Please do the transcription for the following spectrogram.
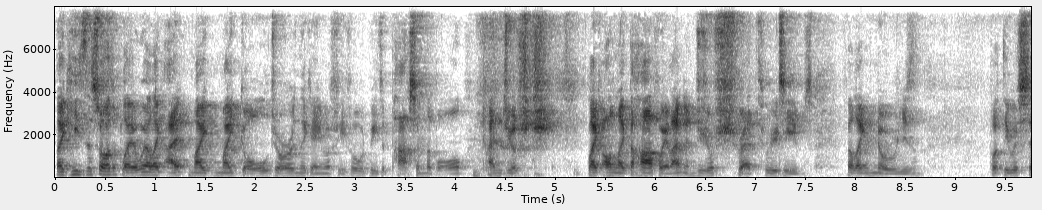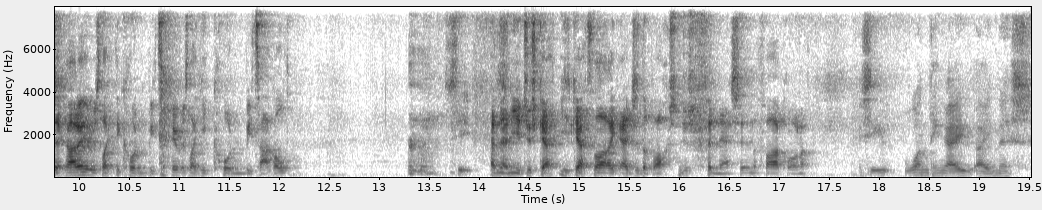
like he's the sort of player where like I my my goal during the game of FIFA would be to pass him the ball and just like on like the halfway line and just shred through teams for like no reason. But they were sick at it. It was like they couldn't be. It was like he couldn't be tackled, see, and then you just get you get to that like edge of the box and just finesse it in the far corner. You see, one thing I, I miss,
